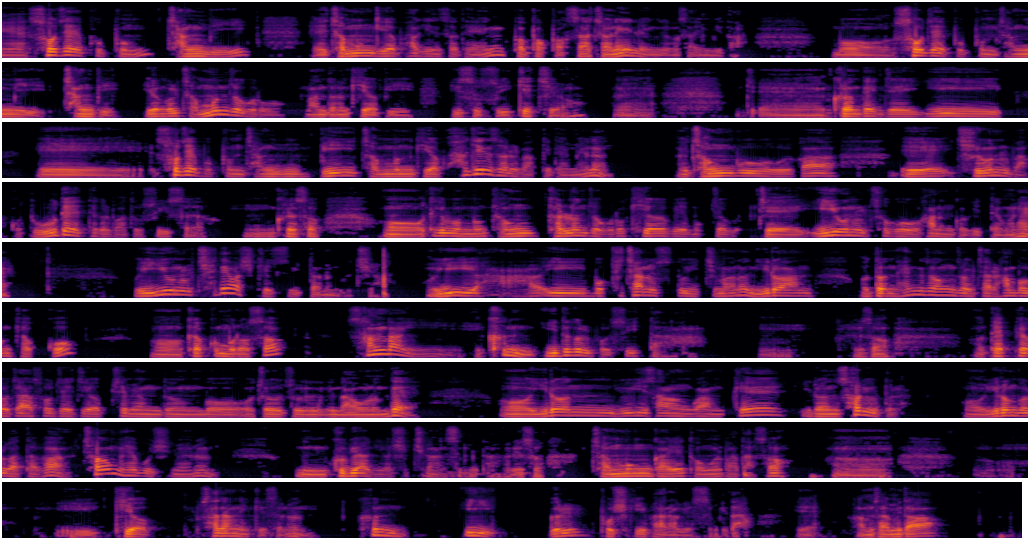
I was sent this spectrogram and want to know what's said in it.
예, 소재 부품 장비 예, 전문기업 확인서 된 법학박사 전해일 행정사입니다. 뭐 소재 부품 장비 장비 이런 걸 전문적으로 만드는 기업이 있을 수 있겠지요. 예, 이제 그런데 이제 이 예, 소재 부품 장비 전문 기업 확인서를 받게 되면은 정부가 예, 지원을 받고 또 우대 혜택을 받을 수 있어요. 음, 그래서 어, 떻게 보면 경- 결론적으로 기업의 목적 이제 이윤을 추구하는 거기 때문에 이윤을 최대화시킬 수 있다는 거죠. 이, 아, 이, 뭐, 귀찮을 수도 있지만은, 이러한 어떤 행정 절차를 한번 겪고, 어, 겪음으로써 상당히 큰 이득을 볼 수 있다. 음, 그래서, 어, 대표자, 소재지, 업체명 등, 뭐, 여기 나오는데, 어, 이런 유의사항과 함께 이런 서류들, 어, 이런 걸 갖다가 처음 해보시면은, 음, 구비하기가 쉽지가 않습니다. 그래서 전문가의 도움을 받아서, 어, 어, 이 기업 사장님께서는 큰 이익을 보시기 바라겠습니다. 예, 감사합니다.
